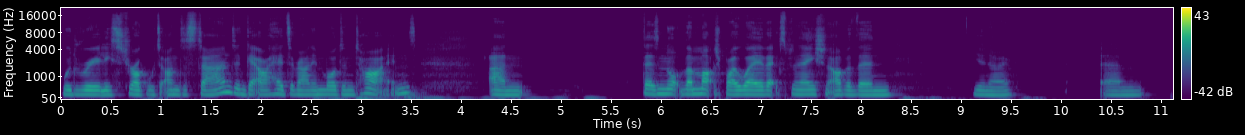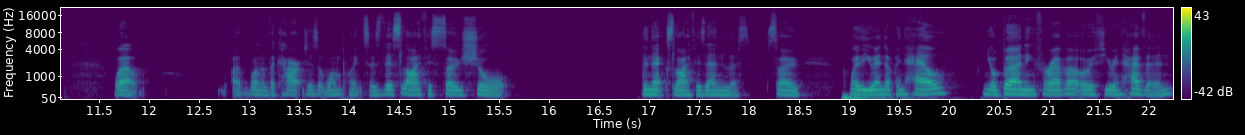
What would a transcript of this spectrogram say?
would really struggle to understand and get our heads around in modern times. And there's not that much by way of explanation other than, you know, um, well, uh, one of the characters at one point says, This life is so short, the next life is endless. So whether you end up in hell and you're burning forever, or if you're in heaven,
